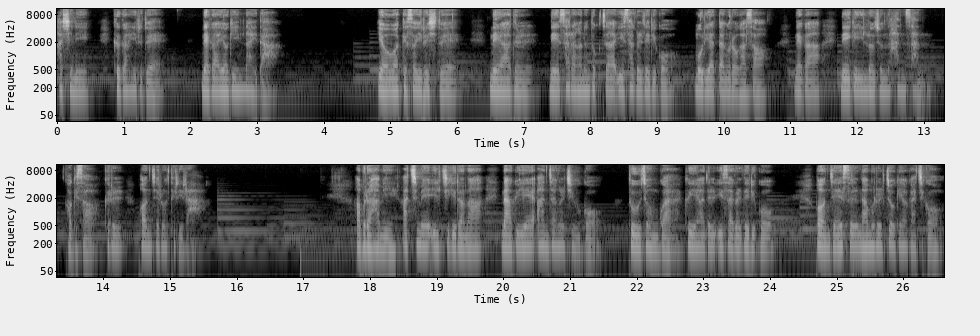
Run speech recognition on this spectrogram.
하시니 그가 이르되 내가 여기 있나이다. 여호와께서 이르시되 내 아들 내 사랑하는 독자 이삭을 데리고 모리아 땅으로 가서 내가 내게 일러준 한 산 거기서 그를 번제로 드리라. 아브라함이 아침에 일찍 일어나 나귀의 안장을 지우고 두 종과 그의 아들 이삭을 데리고 번제에 쓸 나무를 쪼개어 가지고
